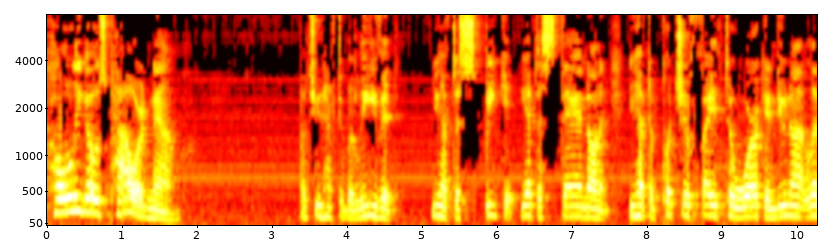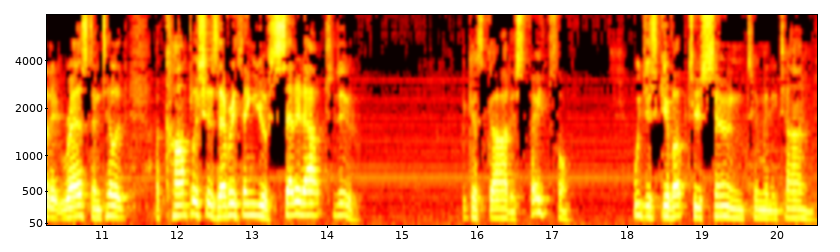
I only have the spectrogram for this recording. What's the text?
Holy Ghost powered now. But you have to believe it. You have to speak it. You have to stand on it. You have to put your faith to work and do not let it rest until it accomplishes everything you have set it out to do. Because God is faithful. we just give up too soon too many times.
